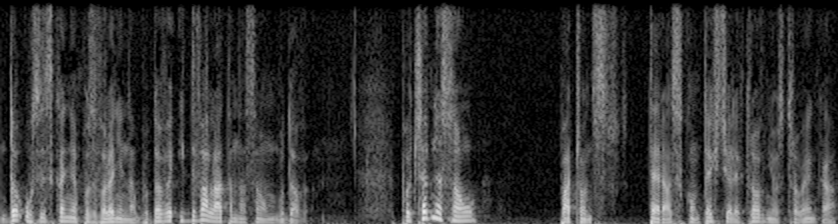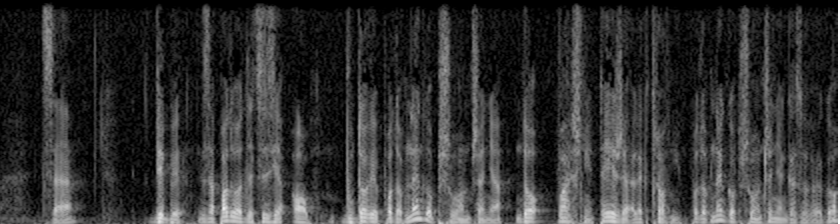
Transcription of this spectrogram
do uzyskania pozwolenia na budowę i 2 lata na samą budowę. Potrzebne są, patrząc teraz w kontekście elektrowni Ostrołęka C, gdyby zapadła decyzja o budowie podobnego przyłączenia do właśnie tejże elektrowni, podobnego przyłączenia gazowego,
